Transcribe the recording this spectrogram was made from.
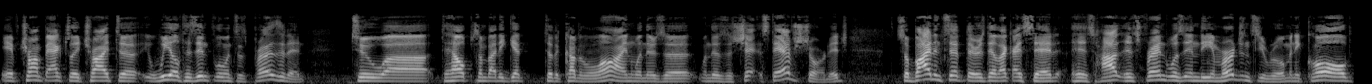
if Trump actually tried to wield his influence as president to uh, to help somebody get to the cut of the line when there's a when there's a sh- staff shortage. So Biden said Thursday, like I said, his ho- his friend was in the emergency room and he called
